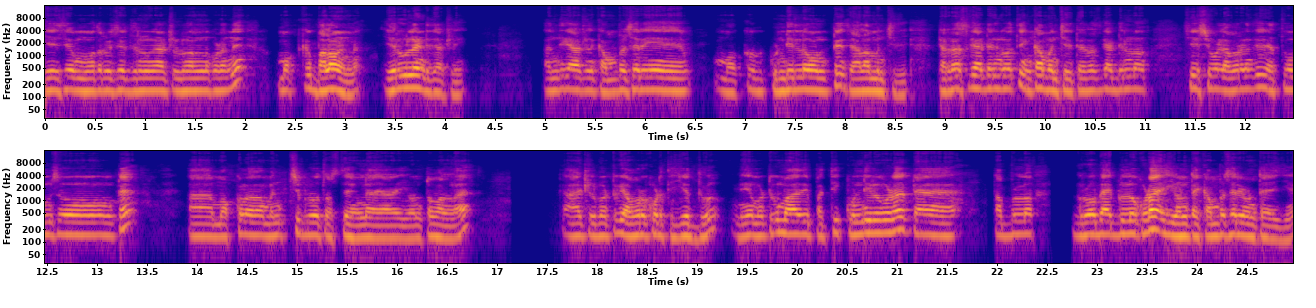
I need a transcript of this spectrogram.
చేసే మూత్ర విసర్జన వాటి వలన కూడా మొక్కకి బలం అండి ఎరువులు అండి అట్లా అందుకే వాటిని కంపల్సరీ మొక్క కుండీల్లో ఉంటే చాలా మంచిది. టెర్రస్ గార్డెన్కి పోతే ఇంకా మంచిది. టెర్రస్ గార్డెన్లో చేసేవాళ్ళు ఎవరైనా ఎత్త వంశం ఉంటే ఆ మొక్కలు మంచి గ్రోత్ వస్తాయి ఉండటం వలన. వాటి మట్టుకు ఎవరు కూడా తీయొద్దు. నేను మట్టుకు మాది ప్రతి కుండీలు కూడా టబ్బుల్లో గ్రో బ్యాగ్లో కూడా అవి ఉంటాయి కంపల్సరీ ఉంటాయి అవి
